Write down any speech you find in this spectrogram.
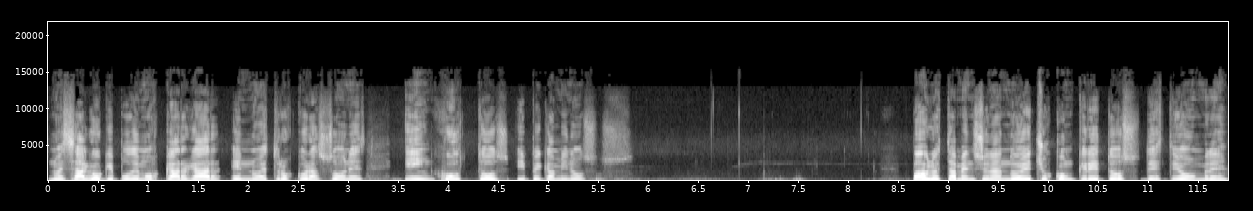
No es algo que podemos cargar en nuestros corazones injustos y pecaminosos. Pablo está mencionando hechos concretos de este hombre,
